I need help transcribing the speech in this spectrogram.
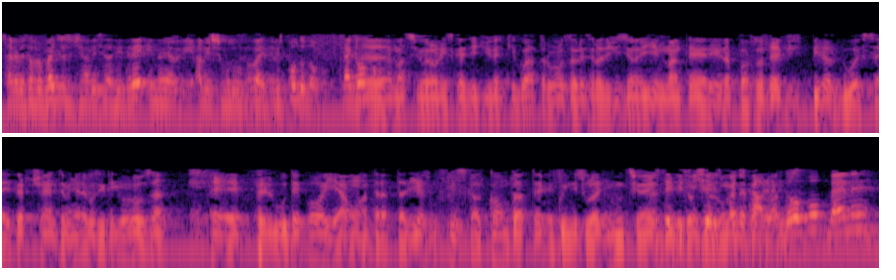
Sarebbe stato peggio se ce ne avessi dati tre e noi avessimo dovuto. Vai, rispondo dopo. Prego. Eh, Massimo Meloni, SkyTG 24, volevo sapere se la decisione di mantenere il rapporto deficit al 2,6% in maniera così rigorosa eh, prelude poi a una trattativa sul fiscal compact e quindi sulla diminuzione del debito più a lunga scadenza. Dopo, bene,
